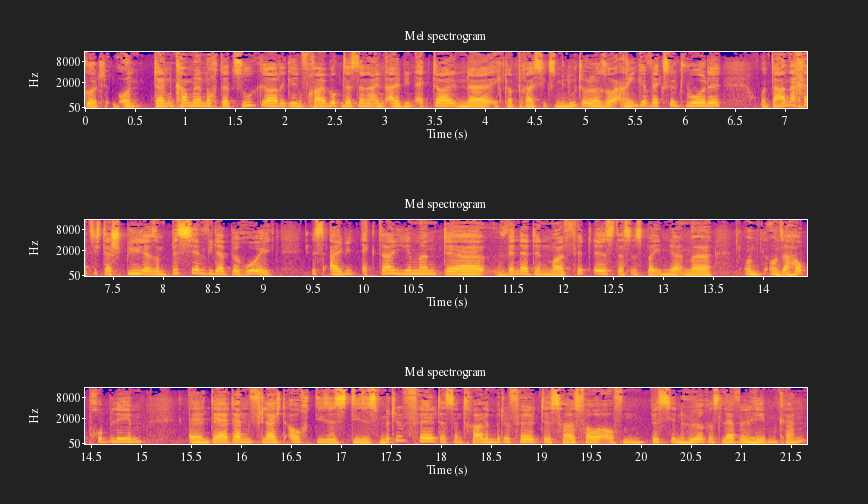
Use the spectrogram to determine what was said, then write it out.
Gut, und dann kam ja noch dazu, gerade gegen Freiburg, dass dann ein Albin Ekdal in der, ich glaube, 30. Minute oder so eingewechselt wurde. Und danach hat sich das Spiel ja so ein bisschen wieder beruhigt. Ist Albin Ekdal jemand, der, wenn er denn mal fit ist, das ist bei ihm ja immer unser Hauptproblem, äh, mhm. der dann vielleicht auch dieses, dieses Mittelfeld, das zentrale Mittelfeld des HSV auf ein bisschen höheres Level heben kann?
